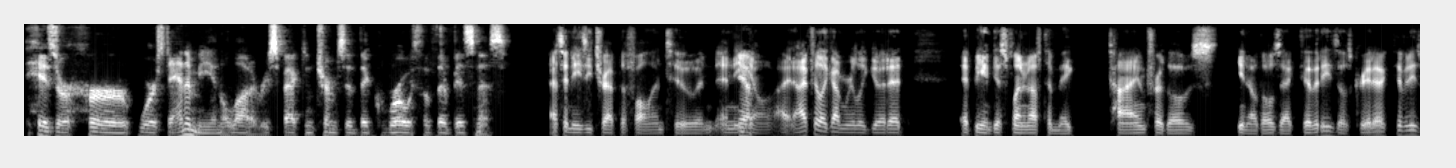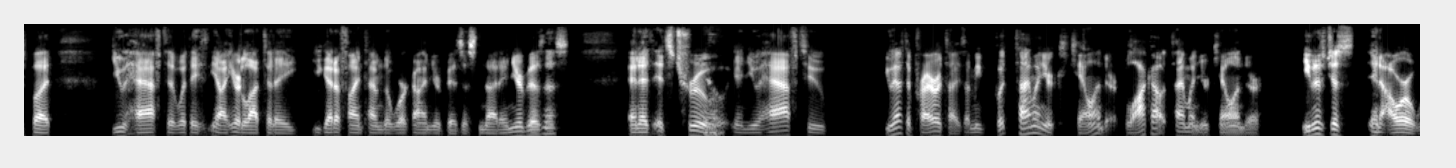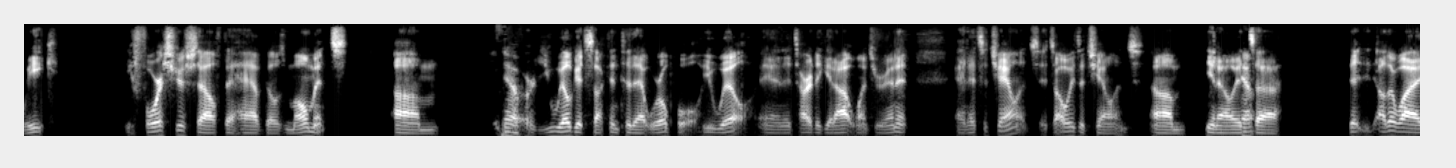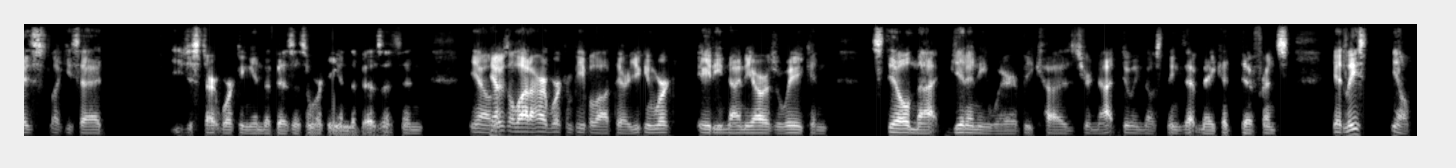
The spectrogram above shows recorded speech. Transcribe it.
his or her worst enemy in a lot of respect in terms of the growth of their business that's an easy trap to fall into. And and you know, I, I feel like I'm really good at at being disciplined enough to make time for those you know those activities, those creative activities. But you have to what they you know I hear it a lot today. You got to find time to work on your business, not in your business. And it, it's true. Yeah. And you have to you have to prioritize. I mean, put time on your calendar. Block out time on your calendar, even if it's just an hour a week. You force yourself to have those moments um, yeah. or you will get sucked into that whirlpool. You will, and it's hard to get out once you're in it. And it's a challenge. It's always a challenge. Um, you know, it's yeah. uh, otherwise, like you said, you just start working in the business and working in the business. And, you know, yeah. there's a lot of hardworking people out there. You can work 80, 90 hours a week and still not get anywhere because you're not doing those things that make a difference. At least, you know,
